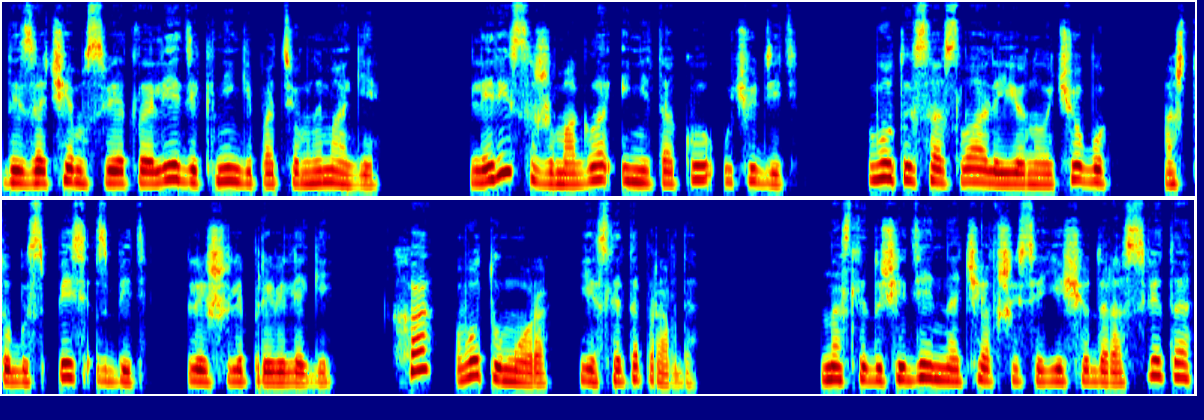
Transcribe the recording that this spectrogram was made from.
Да и зачем светлой леди книги по темной магии? Лериса же могла и не такое учудить. Вот и сослали ее на учебу, а чтобы спесь сбить, лишили привилегий. Ха, вот умора, если это правда. На следующий день, начавшийся еще до рассвета,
